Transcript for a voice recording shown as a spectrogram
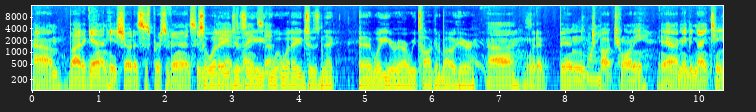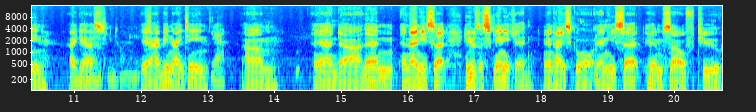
Um, but again, he showed us his perseverance. He- so, what age his is he? mindset. What, what age is Nick? Uh, what year are we talking about here? Uh, would have been 20. about 20. Yeah, maybe 19. I guess. 19, 20 years. Yeah, I'd be 19. Yeah. Um, and uh, then and then he set he was a skinny kid in high school and he set himself to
